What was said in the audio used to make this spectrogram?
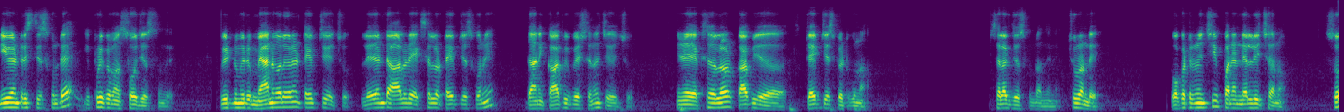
న్యూ ఎంట్రీస్ తీసుకుంటే ఇప్పుడు ఇక్కడ మనం షో చేస్తుంది. వీటిని మీరు మాన్యువల్గానే టైప్ చేయొచ్చు. లేదంటే ఆల్రెడీ ఎక్సెల్లో టైప్ చేసుకొని దాని కాపీ పేస్ట్ అయినా చేయొచ్చు. నేను ఎక్సెల్లో కాపీ టైప్ చేసి పెట్టుకున్నా. సెలెక్ట్ చేసుకుంటాను దీన్ని. చూడండి. ఒకటి నుంచి పన్నెండు నెలలు ఇచ్చాను. సో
